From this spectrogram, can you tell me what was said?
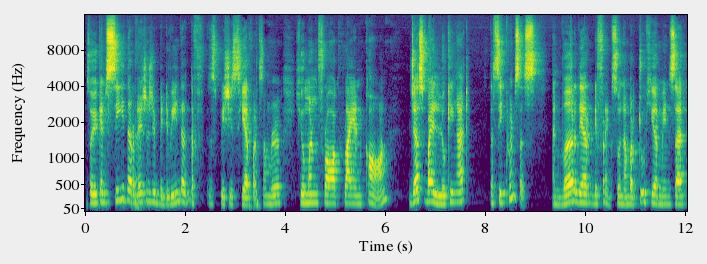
So you can see the relationship between the, the species here. For example human frog fly and corn just by looking at the sequences and where they are differing. So number two here means that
